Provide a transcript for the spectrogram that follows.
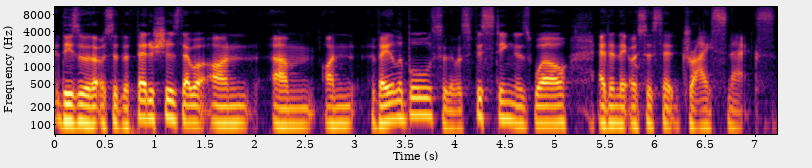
these were also the fetishes that were on um on available. So there was fisting as well, and then they also said dry snacks.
